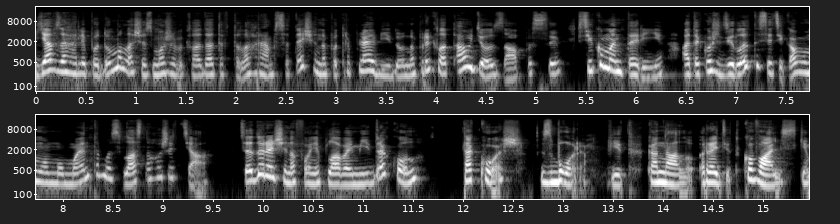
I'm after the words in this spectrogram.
Я взагалі подумала, що зможу викладати в Телеграм все те, що не потрапляє відео, наприклад, аудіозаписи, всі коментарі, а також ділитися цікавими моментами з власного життя. Це, до речі, на фоні плаває мій дракон. Також збори від каналу Reddit Ковальські.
